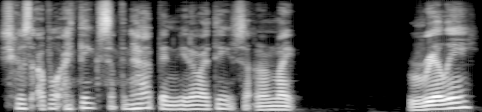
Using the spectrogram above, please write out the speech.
she goes, "Uh, well, I think something happened. You know, I think something. I'm like, really?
